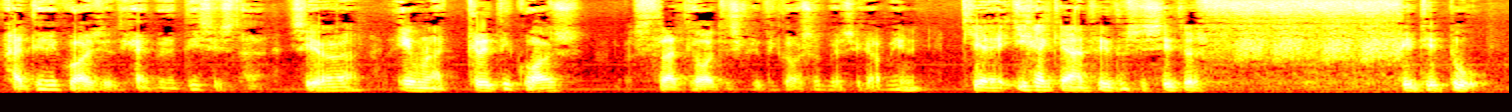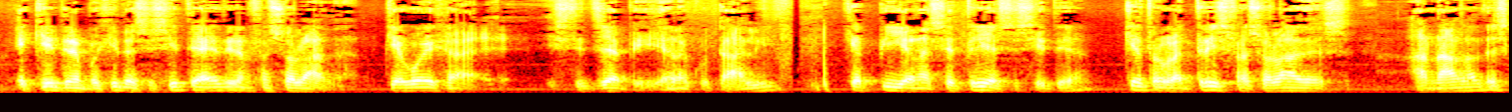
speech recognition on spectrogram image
Χατηρικό, ότι είχα υπηρετήσει στα σύνορα. ήμουν κριτικός, στρατιώτης κριτικός ο οποίος είχα μείνει και είχα και ένα τρίτο συσίτιο φοιτητού. Εκείνη την εποχή τα συσίτια έδιναν φασολάδα και εγώ είχα ε, στην τσέπη ένα κουτάλι και πήγαινα σε τρία συσίτια και έτρωγα τρεις φασολάδες ανάλαδες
